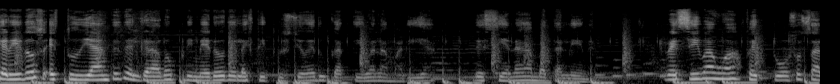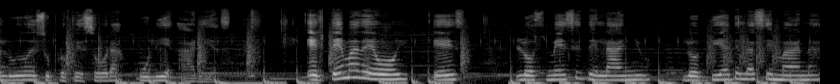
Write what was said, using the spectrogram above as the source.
Queridos estudiantes del grado primero de la institución educativa La María de Ciénaga Magdalena, reciban un afectuoso saludo de su profesora Julia Arias. El tema de hoy es los meses del año, los días de la semana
